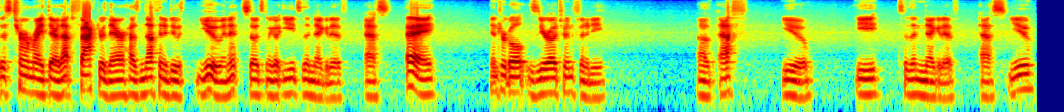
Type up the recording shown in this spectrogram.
this term right there, that factor there has nothing to do with u in it, so it's going to go e to the negative s a integral 0 to infinity of f u e to the negative s u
